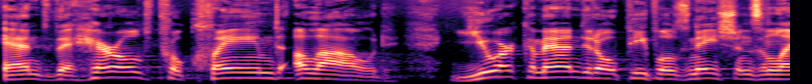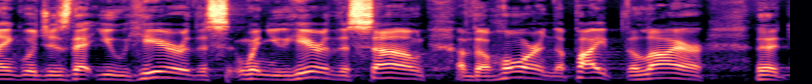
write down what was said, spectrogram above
And the herald proclaimed aloud, You are commanded, O peoples, nations, and languages, that you hear this, when you hear the sound of the horn, the pipe, the lyre, the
